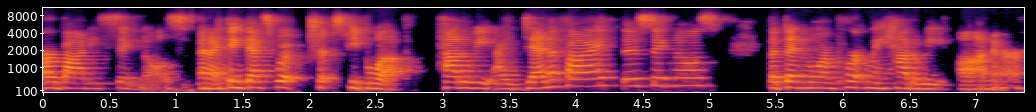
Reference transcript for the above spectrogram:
our body signals. And I think that's what trips people up. How do we identify those signals? But then more importantly, how do we honor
